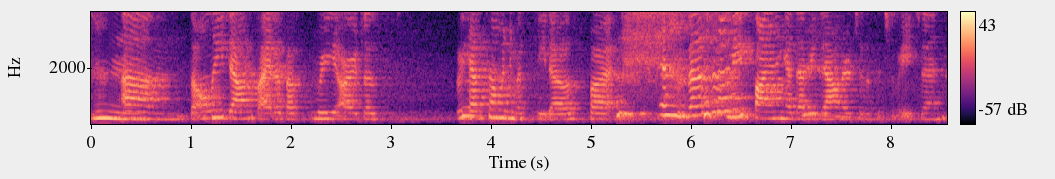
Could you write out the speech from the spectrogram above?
Mhm. Um, the only downside is that we are just we have so many mosquitoes, but that's just me finding a Debbie Downer to the situation.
